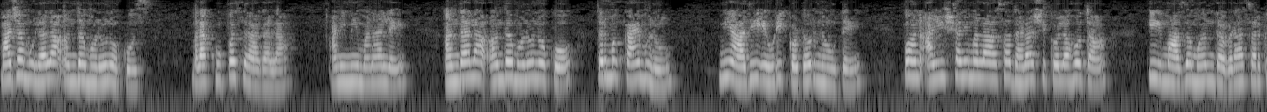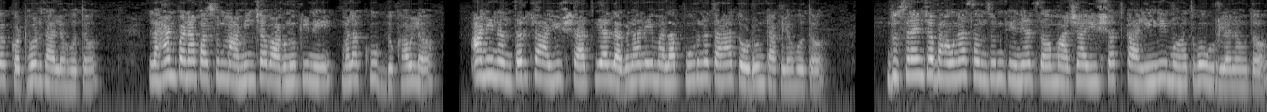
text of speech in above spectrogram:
माझ्या मुलाला अंध म्हणू नकोस. मला खूपच राग आला. आणि मी म्हणाले अंधाला अंध म्हणू नको तर मग काय म्हणू? मी आधी एवढी कठोर नव्हते. पण आयुष्याने मला असा धडा शिकवला होता की माझं मन दगडासारखं कठोर झालं होतं. लहानपणापासून मामींच्या वागणुकीने मला खूप दुखावलं आणि नंतरच्या आयुष्यात या लग्नाने मला पूर्णतः तोडून टाकलं होतं. दुसऱ्यांच्या भावना समजून घेण्याचं माझ्या आयुष्यात काहीही महत्त्व उरलं नव्हतं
